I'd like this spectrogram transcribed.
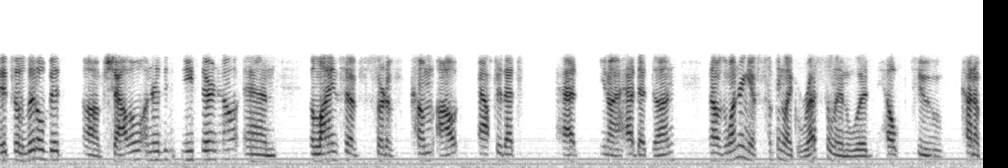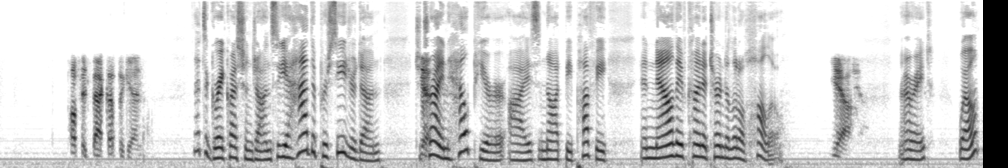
it's a little bit um, shallow underneath there now, and the lines have sort of come out after that's had you know I had that done, and I was wondering if something like Restylane would help to kind of puff it back up again. That's a great question, John. So you had the procedure done to Yes. try and help your eyes not be puffy, and now they've kind of turned a little hollow. Yeah. All right. Well,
